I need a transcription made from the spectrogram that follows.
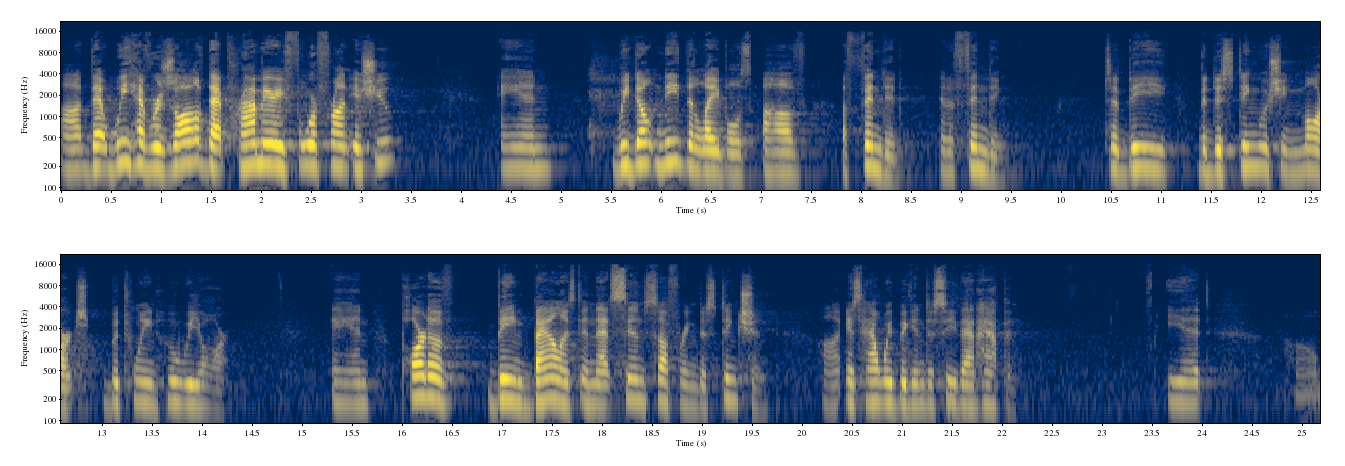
Uh, that we have resolved that primary forefront issue, and we don't need the labels of offended and offending to be the distinguishing marks between who we are. And part of being balanced in that sin suffering distinction uh, is how we begin to see that happen. It um,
